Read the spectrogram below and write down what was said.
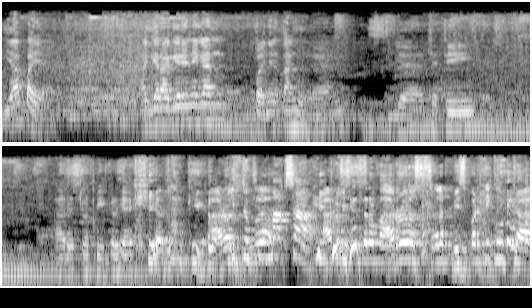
ya apa ya akhir-akhir ini kan banyak tanggungan ya jadi harus lebih kerja giat lagi Harus Hidup memaksa. Harus terpaksa. harus lebih seperti kuda.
